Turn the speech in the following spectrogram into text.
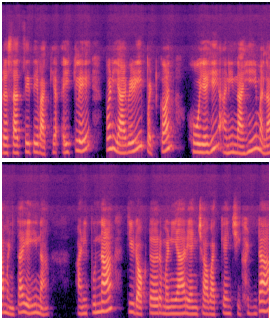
प्रसादचे ते वाक्य ऐकले पण यावेळी पटकन होयही आणि नाही मला म्हणता येईना. आणि पुन्हा ती डॉक्टर मणियार यांच्या वाक्यांची घड्डा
